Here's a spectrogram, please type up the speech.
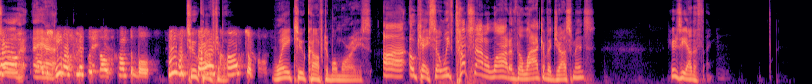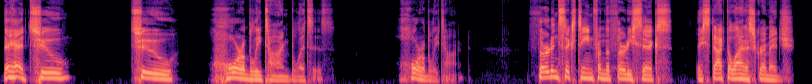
So, around? Like, yeah. Geno Smith was so comfortable. He was Too so comfortable. comfortable. Way too comfortable, Maurice. Uh, okay, so we've touched on a lot of the lack of adjustments. Here's the other thing. They had two, two horribly timed blitzes. Horribly timed. Third and 16 from the 36. They stack the line of scrimmage.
